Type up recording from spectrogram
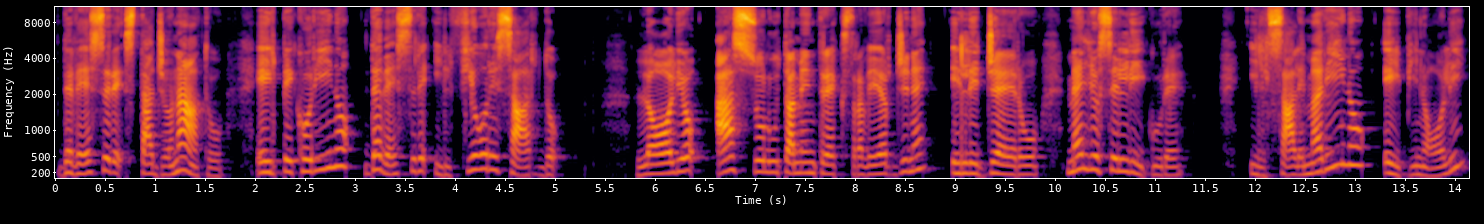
deve essere stagionato e il pecorino deve essere il fiore sardo. L'olio assolutamente extravergine e leggero, meglio se ligure. Il sale marino e i pinoli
